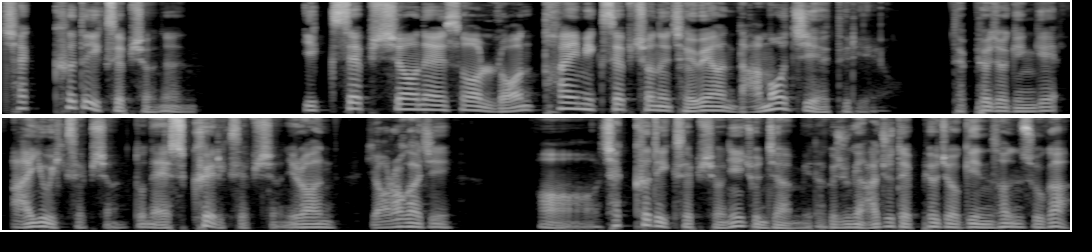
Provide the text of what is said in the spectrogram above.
checked exception은 exception에서 runtime exception을 제외한 나머지 애들이에요. 대표적인 게 IO exception 또는 SQL exception 이러한 여러 가지 어, checked exception이 존재합니다. 그 중에 아주 대표적인 선수가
